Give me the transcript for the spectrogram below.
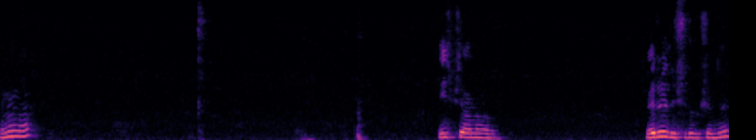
Bu ne lan? Hiçbir şey anlamadım. Nereye düştü bu şimdi?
